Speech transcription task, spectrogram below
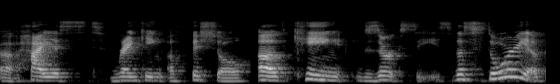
uh, highest ranking official of King Xerxes. The story of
